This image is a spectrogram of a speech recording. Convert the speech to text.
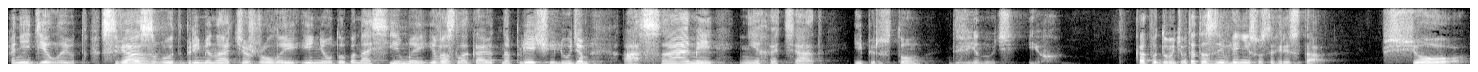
они делают, связывают бремена тяжелые и неудобоносимые и возлагают на плечи людям, а сами не хотят и перстом двинуть их. Как вы думаете, вот это заявление Иисуса Христа, все,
